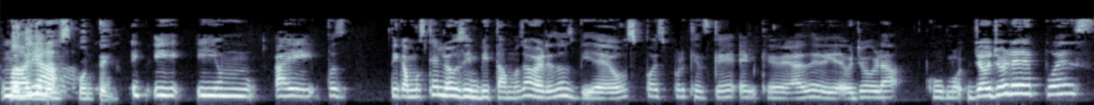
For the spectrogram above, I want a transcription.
María, donde yo les conté. Y, y, y um, ahí, pues, digamos que los invitamos a ver esos videos, pues, porque es que el que vea de video llora como, yo lloré, pues,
